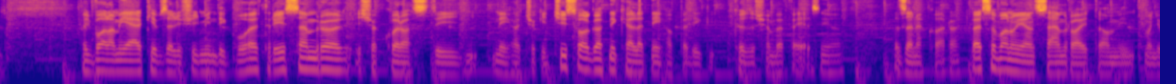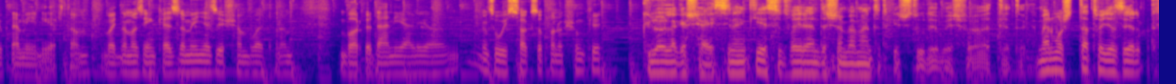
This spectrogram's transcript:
hogy valami elképzelés így mindig volt részemről, és akkor azt így néha csak így csiszolgatni kellett, néha pedig közösen befejezni a, a zenekarra. Persze van olyan szám rajta, amit mondjuk nem én írtam, vagy nem az én kezdeményezésem volt, hanem Varga Dánieli az új szakszofonosunké. Különleges helyszínen készült, vagy rendesen bementetek egy stúdióba és felvettétek? Mert most, tehát hogy azért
